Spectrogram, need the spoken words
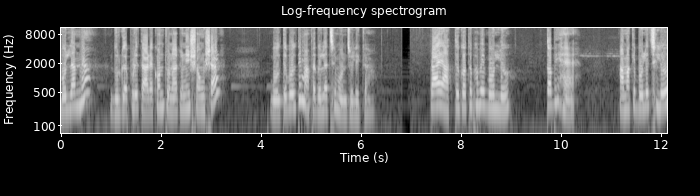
বললাম না, দুর্গাপুরে তার এখন টোনাটুনির সংসার? বলতে বলতে মাথা দোলাচ্ছে মঞ্জুলিকা। প্রায় আত্মগতভাবে বলল, তবে হ্যাঁ আমাকে বলেছিল,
